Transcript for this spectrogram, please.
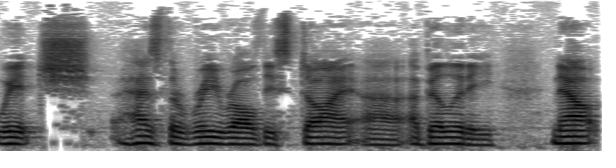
which has the re-roll this die uh, ability. Now,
